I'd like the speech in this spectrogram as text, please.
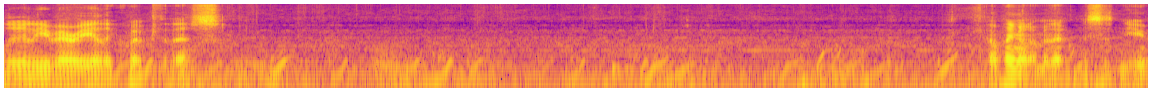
Clearly very ill equipped for this. Oh, hang on a minute. This is new.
